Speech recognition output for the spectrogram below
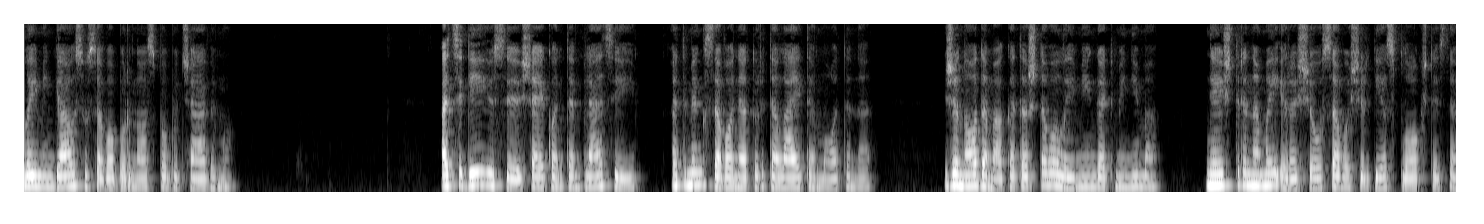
laimingiausių savo burnos pabučiavimu. Atsidėjusi šiai kontempliacijai, atmink savo neturtelaitę motiną, žinodama, kad aš tavo laimingą atminimą neištrinamai įrašiau savo širdies plokštėse,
